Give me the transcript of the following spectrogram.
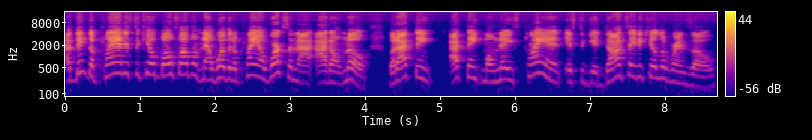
I think the plan is to kill both of them. Now, whether the plan works or not, I don't know. But I think I think Monet's plan is to get Dante to kill Lorenzo,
